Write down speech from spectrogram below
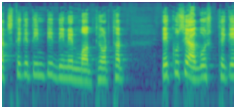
আজ থেকে তিনটি দিনের মধ্যে, অর্থাৎ একুশে আগস্ট থেকে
